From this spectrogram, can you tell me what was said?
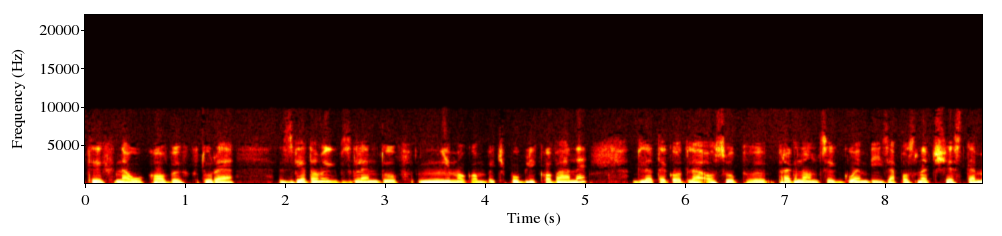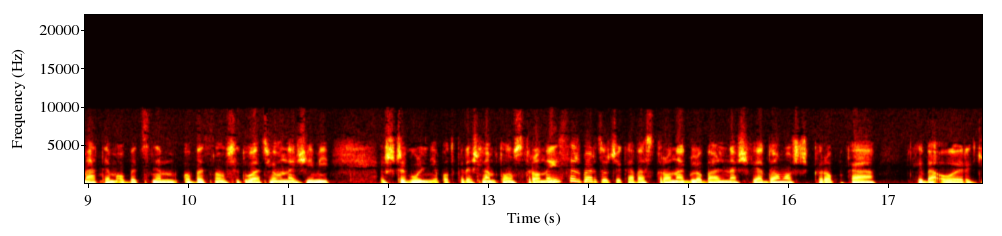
tych naukowych, które z wiadomych względów nie mogą być publikowane. Dlatego dla osób pragnących głębiej zapoznać się z tematem, obecnym, obecną sytuacją na Ziemi, szczególnie podkreślam tą stronę. Jest też bardzo ciekawa strona globalna świadomość chyba org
